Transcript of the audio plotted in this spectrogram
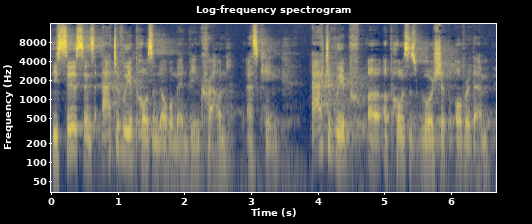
These citizens actively oppose a nobleman being crowned as king, actively uh, oppose his rulership over them.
